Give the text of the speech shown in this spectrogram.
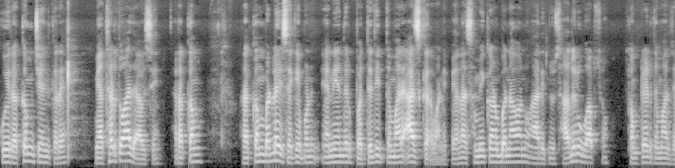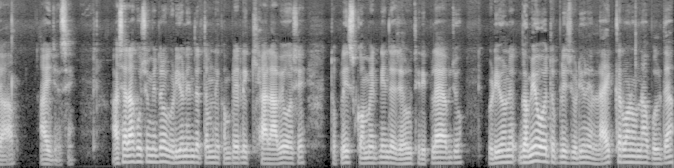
કોઈ રકમ ચેન્જ કરે. મેથડ તો આ જ આવશે. રકમ રકમ બદલાઈ શકે, પણ એની અંદર પદ્ધતિ તમારે આ જ કરવાની. પહેલાં સમીકરણ બનાવવાનું, આ રીતનું સાદુરૂપ આપશો. કમ્પ્લેટ તમારો જવાબ આવી જશે. આશા રાખું છું મિત્રો, વિડીયોની અંદર તમને કમ્પ્લીટલી ખ્યાલ આવ્યો હશે. તો પ્લીઝ કોમેન્ટની અંદર જરૂરથી રિપ્લાય આપજો. વિડીયોને ગમ્યો હોય તો પ્લીઝ વિડીયોને લાઇક કરવાનું ના ભૂલતા.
